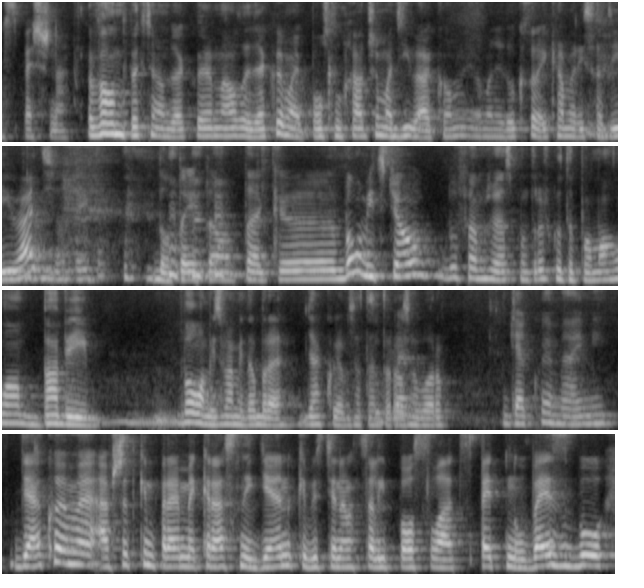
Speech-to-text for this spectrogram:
úspešná. Veľmi pekne vám ďakujem. Naozaj ďakujem aj poslucháčom a divákom, neviem do ktorej kamery sa dívať. Do tejto. Do tejto. Tak e, bolo mi cťou. Dúfam, že aspoň trošku to pomohlo. Babi, bolo mi s vami dobre. Ďakujem za tento Super. rozhovor. Ďakujeme aj my. Ďakujeme a všetkým prajeme krásny deň. Keby ste nám chceli poslať spätnú väzbu,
